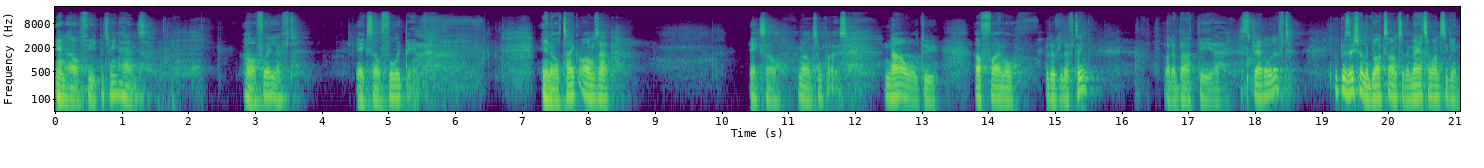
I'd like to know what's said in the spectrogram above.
Inhale, feet between hands. Halfway lift. Exhale, forward bend. Inhale, take arms up. Exhale, mountain pose. Now we'll do our final bit of lifting. What about the uh, straddle lift? Position the blocks onto the mat once again.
